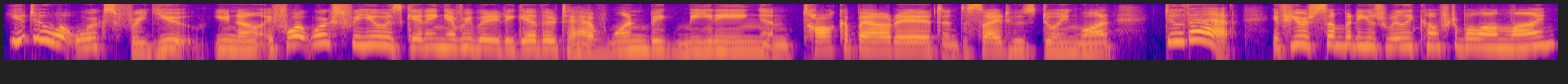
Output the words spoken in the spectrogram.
you do what works for you you know if what works for you is getting everybody together to have one big meeting and talk about it and decide who's doing what do that if you're somebody who's really comfortable online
